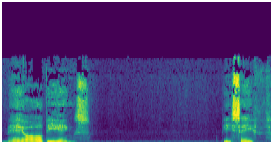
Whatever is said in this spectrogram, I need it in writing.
May all beings be safe.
